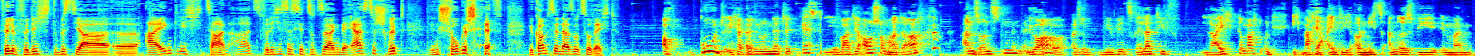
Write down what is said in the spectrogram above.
Philipp, für dich, du bist ja äh, eigentlich Zahnarzt. Für dich ist das jetzt sozusagen der erste Schritt ins Showgeschäft. Wie kommst du denn da so zurecht? Auch gut, ich habe ja nur nette Gäste, ihr wart ja auch schon mal da. Ansonsten, ja, also mir wird's relativ leicht gemacht und ich mache ja eigentlich auch nichts anderes wie in meinem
